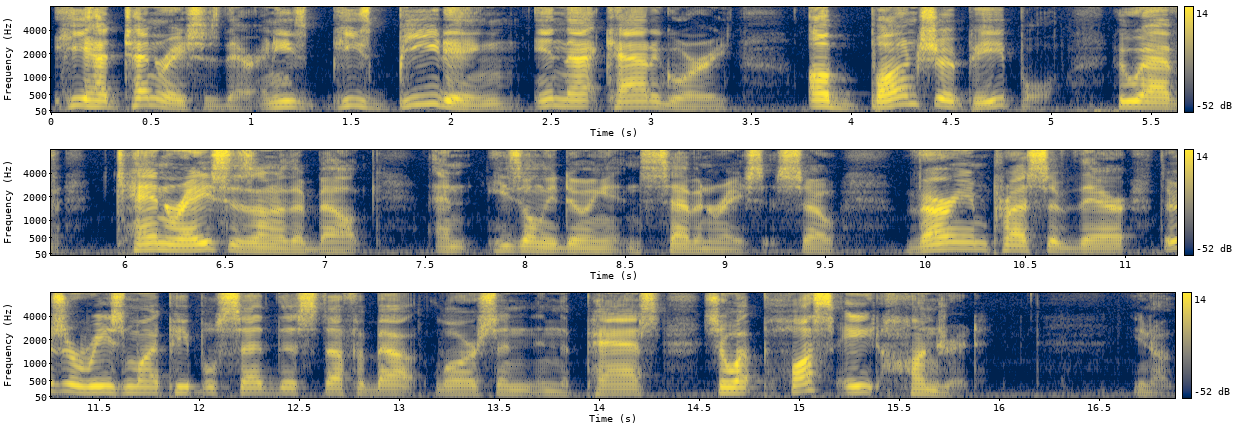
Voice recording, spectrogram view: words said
he had 10 races there, and he's he's beating in that category a bunch of people who have 10 races under their belt, and he's only doing it in seven races. So very impressive there. There's a reason why people said this stuff about Larson in the past. So at plus 800, you know,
